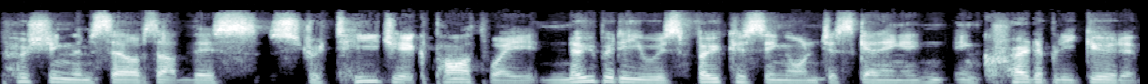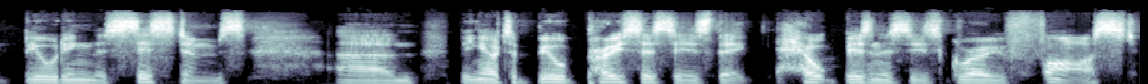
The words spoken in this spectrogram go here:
pushing themselves up this strategic pathway, nobody was focusing on just getting incredibly good at building the systems, um, being able to build processes that help businesses grow fast.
